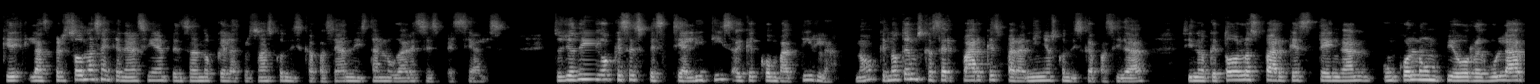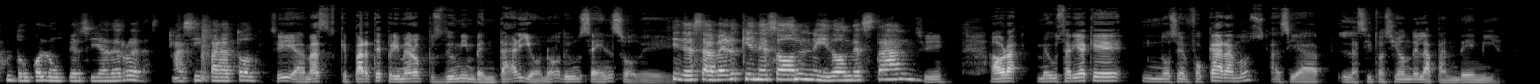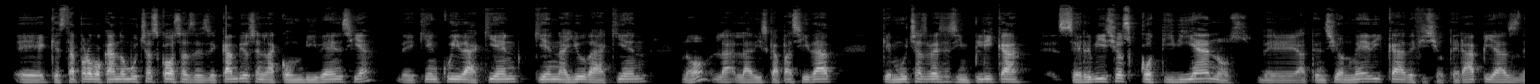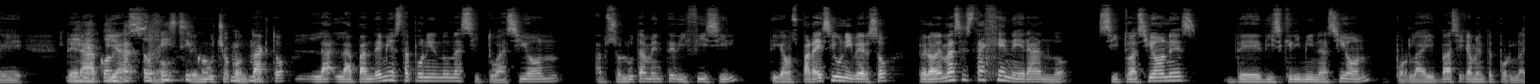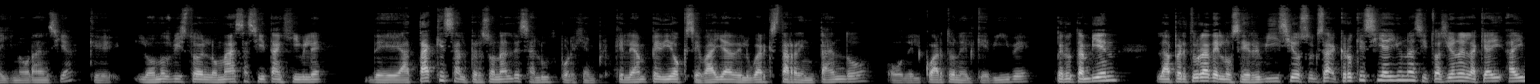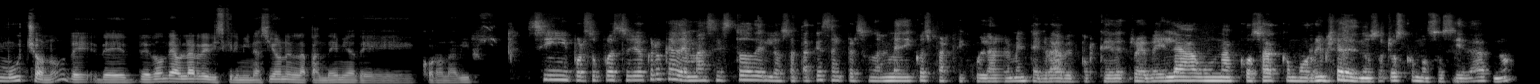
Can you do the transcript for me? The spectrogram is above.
que las personas en general siguen pensando que las personas con discapacidad necesitan lugares especiales. Entonces yo digo que esa especialitis hay que combatirla, ¿no? Que no tenemos que hacer parques para niños con discapacidad, sino que todos los parques tengan un columpio regular junto a un columpio en silla de ruedas, así para todo. Sí, además que parte primero pues de un inventario, ¿no? De un censo, de... Sí, de saber quiénes son y dónde están. Sí. Ahora, me gustaría que nos enfocáramos hacia la situación de la pandemia, eh, que está provocando muchas cosas, desde cambios en la convivencia, de quién cuida a quién, quién ayuda a quién, ¿no? La, la discapacidad que muchas veces implica servicios cotidianos de atención médica, de fisioterapias, de terapias, de, ¿no? de mucho contacto. Uh -huh. la, la pandemia está poniendo una situación absolutamente difícil, digamos, para ese universo, pero además está generando situaciones de discriminación por la básicamente por la ignorancia, que lo hemos visto en lo más así tangible de ataques al personal de salud, por ejemplo, que le han pedido que se vaya del lugar que está rentando o del cuarto en el que vive, pero también la apertura de los servicios. O sea, creo que sí hay una situación en la que hay, hay mucho, ¿no? De, de, de dónde hablar de discriminación en la pandemia de coronavirus. Sí, por supuesto. Yo creo que además esto de los ataques al personal médico es particularmente grave porque revela una cosa como horrible de nosotros como sociedad, ¿no?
